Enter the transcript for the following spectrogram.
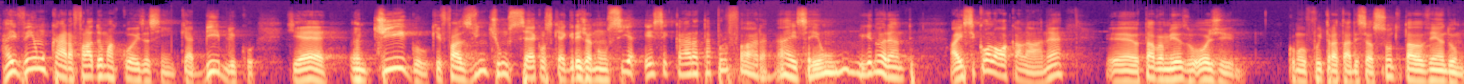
Aí vem um cara falar de uma coisa assim, que é bíblico, que é antigo, que faz 21 séculos que a igreja anuncia, esse cara está por fora. Ah, esse aí é um ignorante. Aí se coloca lá, né? É, eu estava mesmo hoje, como eu fui tratar desse assunto, estava vendo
